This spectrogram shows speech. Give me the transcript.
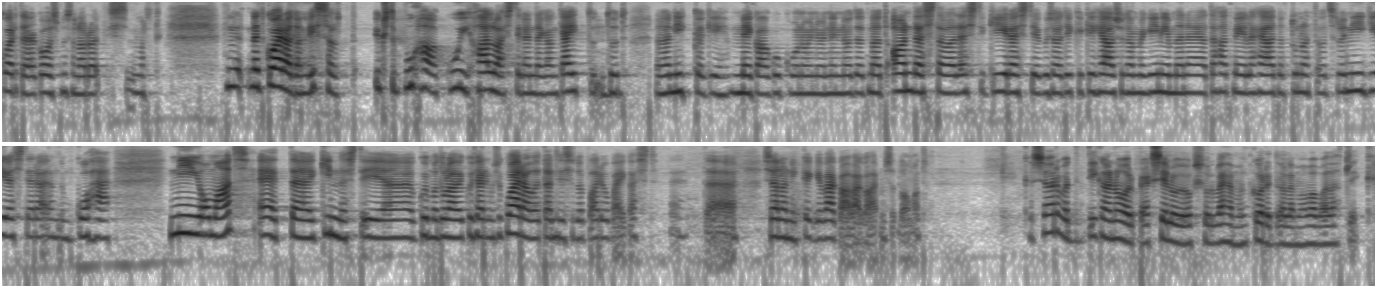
koertega koos, ma saan aru, et issand jumal, need koerad on lihtsalt ükstapuha, kui halvasti nendega on käitutud, nad on ikkagi mega kukununud, et nad andestavad hästi kiiresti ja kui sa oled ikkagi hea südamega inimene ja tahad neile head, nad tunnetavad selle nii kiiresti ära ja nad on kohe nii omad, et äh, kindlasti äh, kui ma tulevikus järgmise koera võtan, siis see tuleb varjupaigast, et äh, seal on ikkagi väga-väga armsad loomad. Kas sa arvad, et iga noor peaks elu jooksul vähemalt kord olema vabatahtlik?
